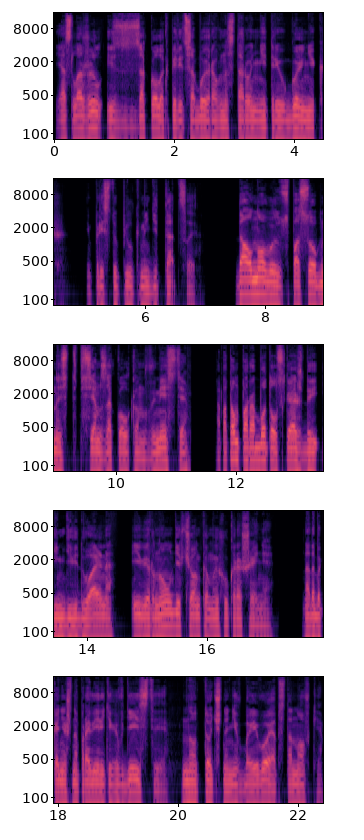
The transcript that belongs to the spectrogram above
Я сложил из заколок перед собой равносторонний треугольник и приступил к медитации дал новую способность всем заколкам вместе, а потом поработал с каждой индивидуально и вернул девчонкам их украшения. Надо бы, конечно, проверить их в действии, но точно не в боевой обстановке.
